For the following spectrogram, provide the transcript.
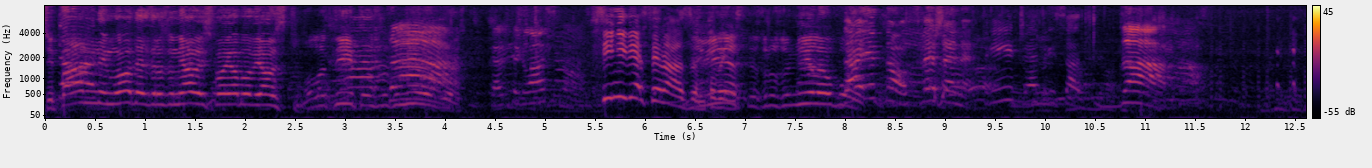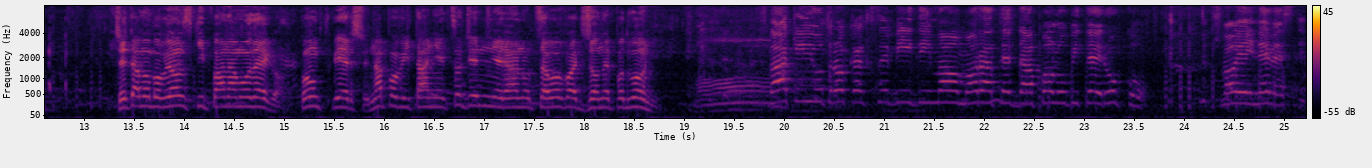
Czy panny młode zrozumiały swoje obowiązki? Молоді, зрозуміли просто. Кажете гласно. Всі невести разом. повинні. Невести, зрозуміли обоє. Zajedno, sve žene. Da. Czytam obowiązki pana młodego. Punkt pierwszy. Na powitanie codziennie rano całować żonę po dłoni. Svaki jutro kak se vidimo morate da polubite ruku svojej nevesti.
